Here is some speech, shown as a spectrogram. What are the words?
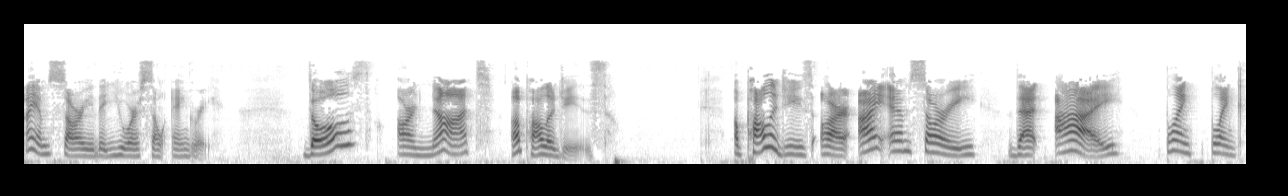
I am sorry that you are so angry. Those are not apologies. Apologies are, I am sorry that I blank, blank,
